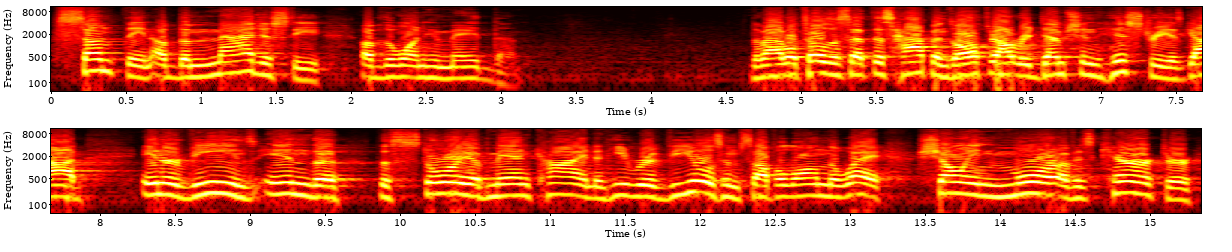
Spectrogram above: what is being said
something of the majesty of the one who made them. The Bible tells us that this happens all throughout redemption history as God intervenes in the, the story of mankind and he reveals himself along the way, showing more of his character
